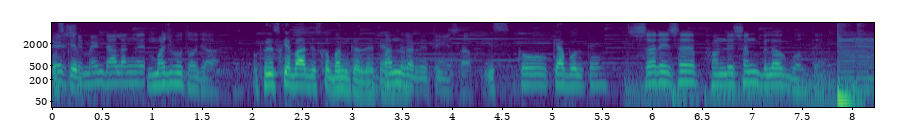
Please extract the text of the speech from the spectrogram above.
उसके सीमेंट डालेंगे मज़बूत हो जाए। फिर उसके बाद इसको बंद कर देते हैं बंद कर देते हैं साहब इसको क्या बोलते हैं? सर इसे फाउंडेशन ब्लॉक बोलते हैं।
